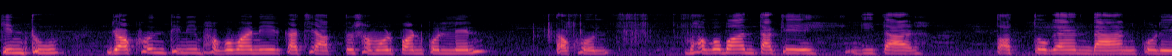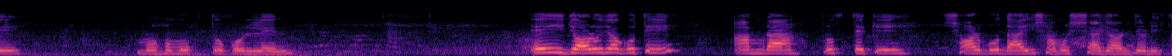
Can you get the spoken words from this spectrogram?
কিন্তু যখন তিনি ভগবানের কাছে আত্মসমর্পণ করলেন, তখন ভগবান তাকে গীতার তত্ত্বজ্ঞান দান করে মোহমুক্ত করলেন। এই জড়জগতে আমরা প্রত্যেকে সর্বদাই সমস্যা জর্জরিত,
